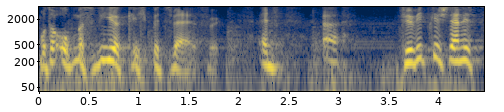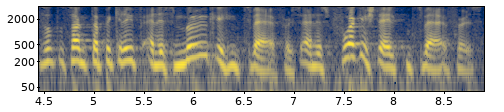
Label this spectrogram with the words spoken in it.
oder ob man es wirklich bezweifelt. Ein, äh, für Wittgenstein ist sozusagen der Begriff eines möglichen Zweifels, eines vorgestellten Zweifels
